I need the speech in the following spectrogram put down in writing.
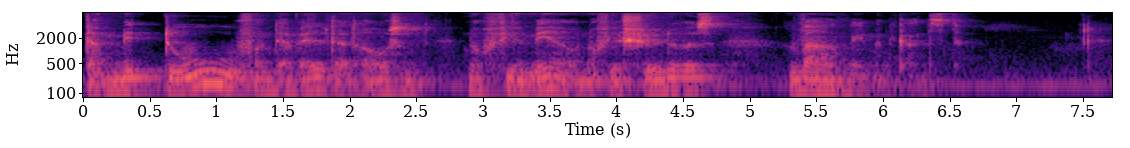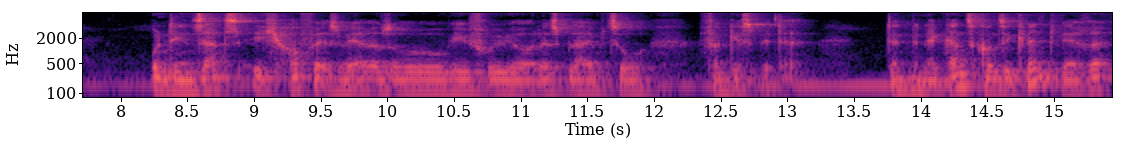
damit du von der Welt da draußen noch viel mehr und noch viel Schöneres wahrnehmen kannst. Und den Satz, ich hoffe, es wäre so wie früher oder es bleibt so, vergiss bitte. Denn wenn er ganz konsequent wäre,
